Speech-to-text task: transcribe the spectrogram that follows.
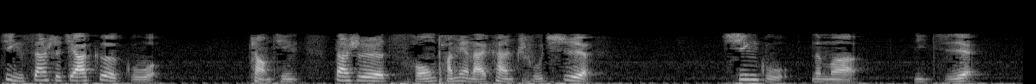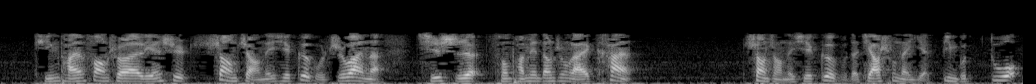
近三十家个股涨停，但是从盘面来看，除去新股，那么以及停盘放出来连续上涨的一些个股之外呢，其实从盘面当中来看，上涨的一些个股的家数呢也并不多。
